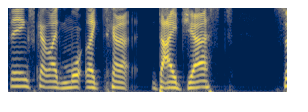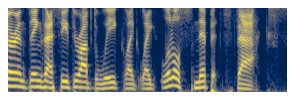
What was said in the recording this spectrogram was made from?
things kind of like more like to kind of digest certain things I see throughout the week, like like little snippet facts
